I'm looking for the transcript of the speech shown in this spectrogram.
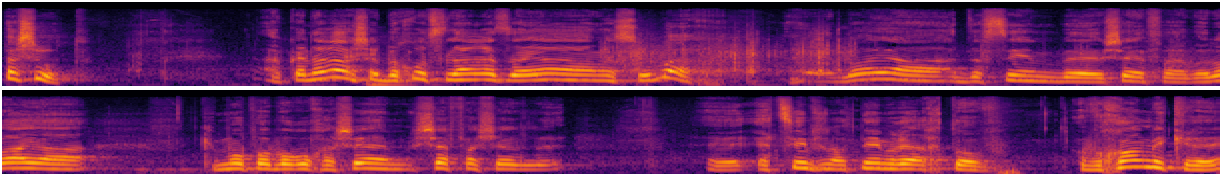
פשוט. אבל כנראה שבחוץ לארץ זה היה מסובך. לא היה הדסים בשפע, ולא היה, כמו פה ברוך השם, שפע של אה, עצים שנותנים ריח טוב. ובכל מקרה,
